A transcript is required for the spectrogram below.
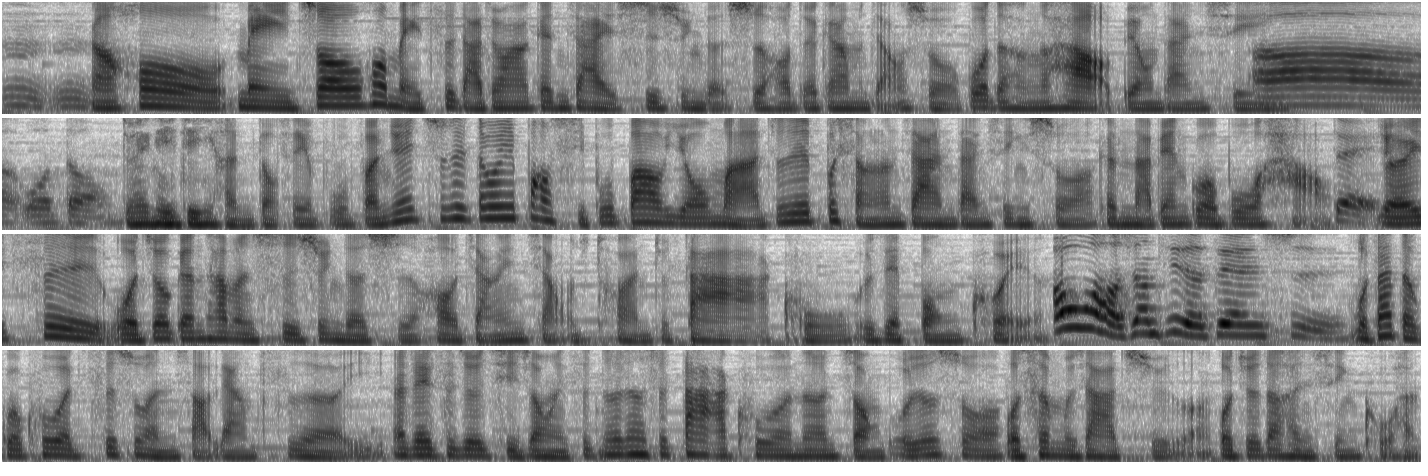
嗯嗯，然后每周或每次打电话跟家里视讯的时候，都会跟他们讲说过得很好，不用担心。啊，我懂。对你一定很懂这个部分，因为就是都会报喜不报忧嘛，就是不想让家人担心说可能哪边过不好。对有一次我就跟他们视讯的时候讲一讲，我就突然就大哭，我直接崩溃了。哦，我好像记得这件事。我在德国哭的次数很少，两次而已。那这一次就是其中一次，真的是大哭的那种。我就说我撑不下去了，我觉得很辛苦很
